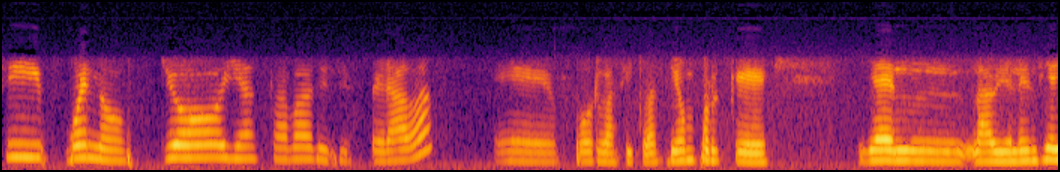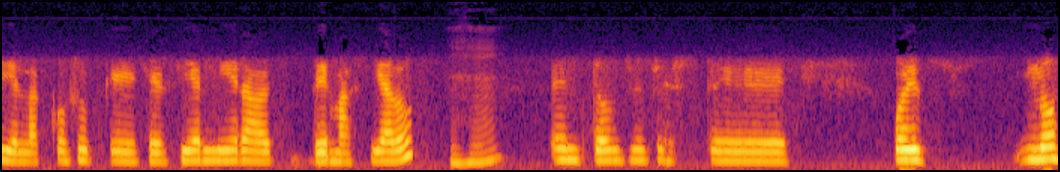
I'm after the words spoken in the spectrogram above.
Sí, bueno, yo ya estaba desesperada eh, por la situación porque ya el, la violencia y el acoso que ejercía en mí era demasiado. Entonces, este, pues, no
